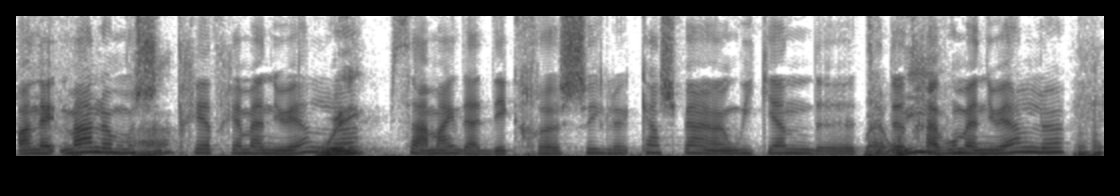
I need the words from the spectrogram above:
Honnêtement, là, moi, je Hein? suis très, très manuelle. Oui. là, puis ça m'aide à décrocher. là. Quand je fais un week-end de, Ben de oui. travaux manuels, là, Mhm.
